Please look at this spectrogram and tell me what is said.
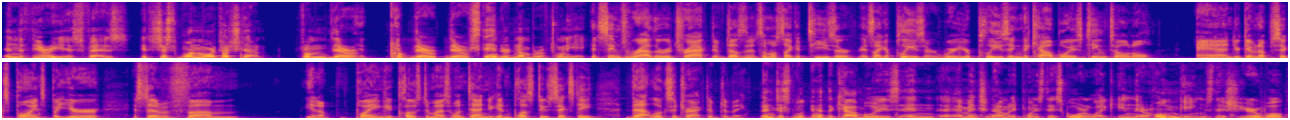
And the theory is, Fez, it's just one more touchdown from their it, it, their their standard number of 28. It seems rather attractive, doesn't it? It's almost like a teaser. It's like a pleaser where you're pleasing the Cowboys team total and you're giving up 6 points, but you're instead of um, you know, playing it close to minus 110, you're getting plus 260. That looks attractive to me. And just looking at the Cowboys, and I mentioned how many points they score, like in their home games this year. Well,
